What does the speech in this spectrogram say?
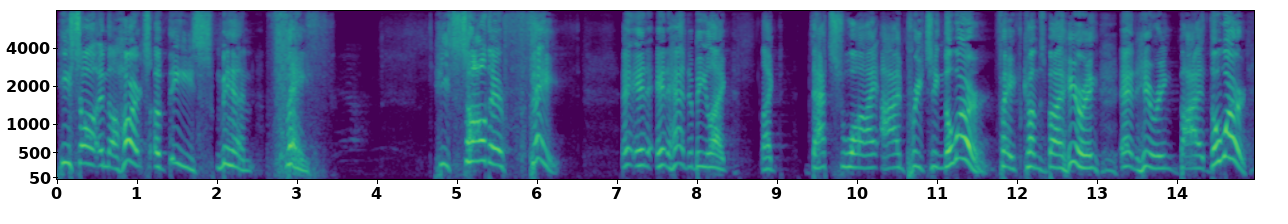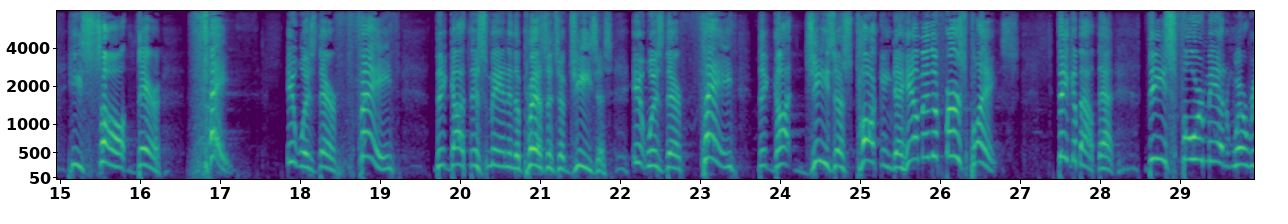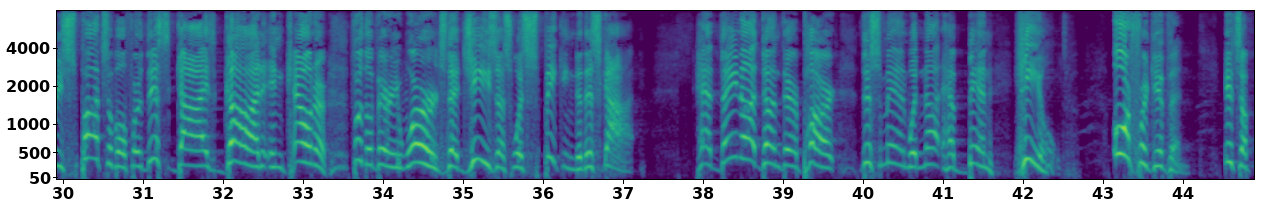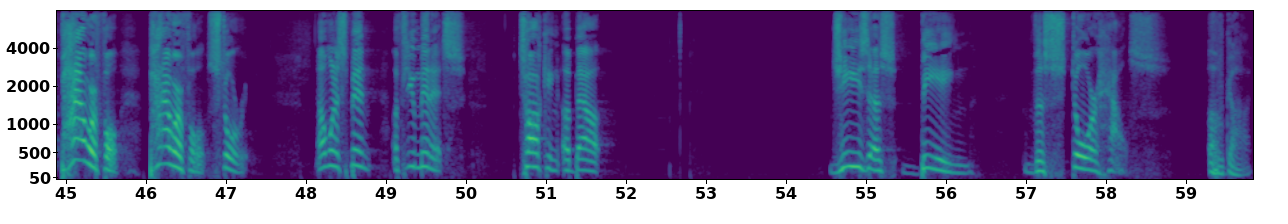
he saw in the hearts of these men faith. He saw their faith. It, it, it had to be like, like, that's why I'm preaching the word. Faith comes by hearing, and hearing by the word. He saw their faith. It was their faith that got this man in the presence of Jesus. It was their faith that got Jesus talking to him in the first place. Think about that. These four men were responsible for this guy's God encounter, for the very words that Jesus was speaking to this guy. Had they not done their part, this man would not have been healed or forgiven. It's a powerful, powerful story. I want to spend a few minutes talking about Jesus being the storehouse of God.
